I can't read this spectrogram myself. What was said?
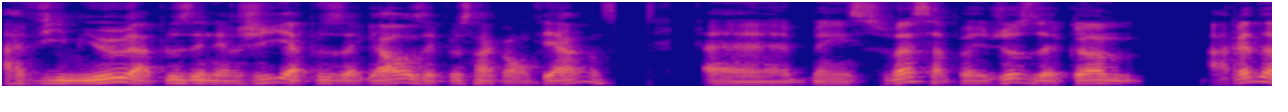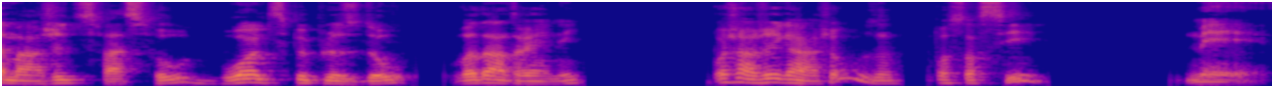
elle vit mieux, elle a plus d'énergie, elle a plus de gaz, elle est plus en confiance. Euh, ben souvent, ça peut être juste de comme arrête de manger du fast-food, bois un petit peu plus d'eau, va t'entraîner. Pas changer grand-chose, hein, pas sorcier. Mais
